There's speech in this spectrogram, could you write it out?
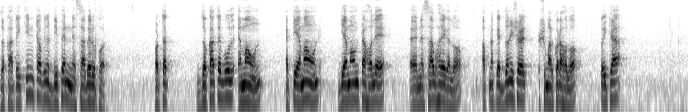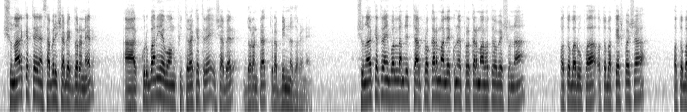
জকাত এই তিনটাও কিন্তু ডিপেন্ড নেশাবের উপর। অর্থাৎ জকাতেবল অ্যামাউন্ট একটি অ্যামাউন্ট যে অ্যামাউন্টটা হলে নেশাব হয়ে গেল, আপনাকে ধনী সুমার করা হলো ওইটা সোনার ক্ষেত্রে নেশাবের হিসাবে এক ধরনের, আর কুরবানি এবং ফিতরার ক্ষেত্রে হিসাবের ধরনটা তোরা ভিন্ন ধরনের। সোনার ক্ষেত্রে আমি বললাম যে চার প্রকার মালে, কোনো এক প্রকার মাল হতে হবে সোনা, অথবা রূপা, অথবা ক্যাশ পয়সা, অথবা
